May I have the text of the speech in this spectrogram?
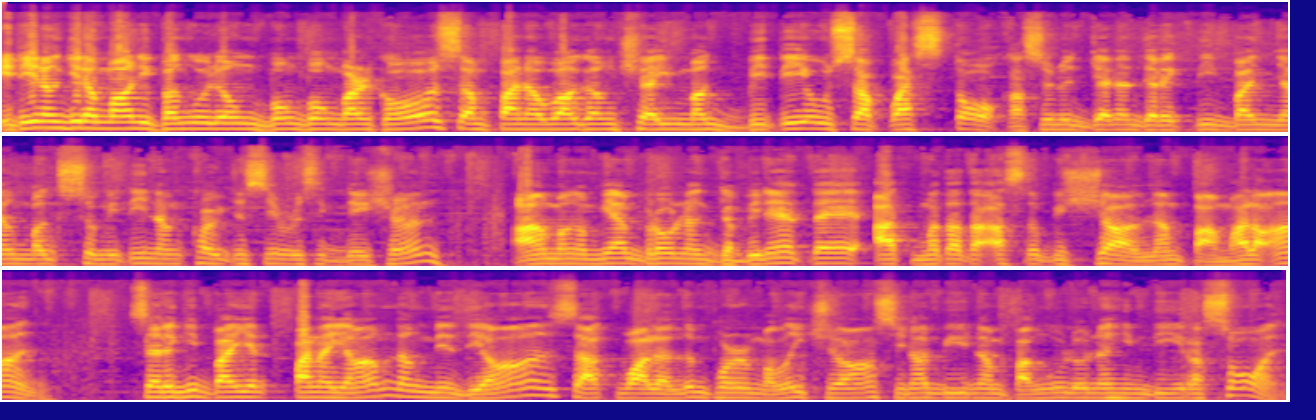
Itinanggi naman ni Pangulong Bongbong Marcos ang panawagang siya'y magbitiw sa pwesto kasunod yan ang direktiba niyang magsumiti ng courtesy resignation ang mga miyembro ng gabinete at matataas na opisyal ng pamahalaan. Sa naging panayam ng media sa Kuala Lumpur, Malaysia, sinabi ng Pangulo na hindi rason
